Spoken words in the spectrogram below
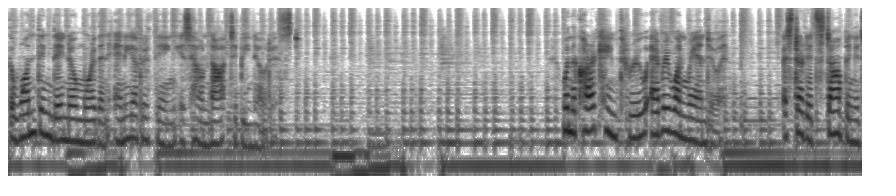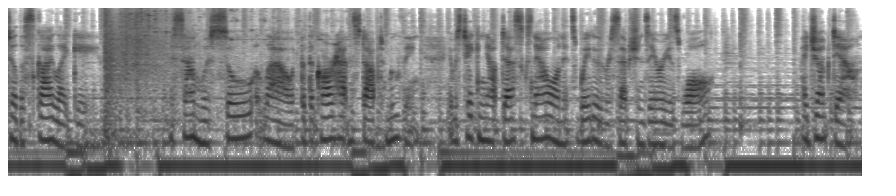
the one thing they know more than any other thing is how not to be noticed. When the car came through, everyone ran to it. I started stomping until the skylight gave. The sound was so loud, but the car hadn't stopped moving. It was taking out desks now on its way to the reception's area's wall. I jumped down.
